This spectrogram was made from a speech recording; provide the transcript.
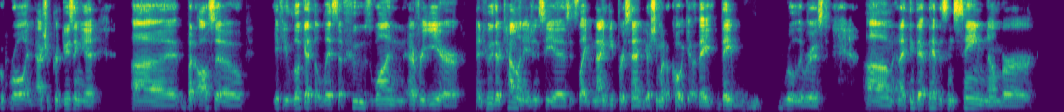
role in actually producing it, uh, but also if you look at the list of who's won every year and who their talent agency is, it's like 90% Yoshimoto Kogyo. They they rule the roost. Um, and I think that they have this insane number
